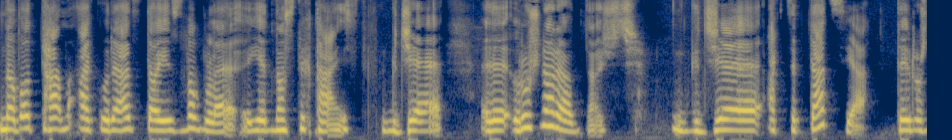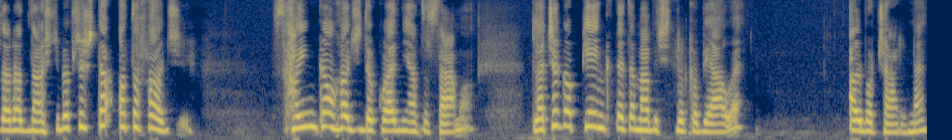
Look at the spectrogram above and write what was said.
No bo tam akurat to jest w ogóle jedno z tych państw, gdzie y, różnorodność, gdzie akceptacja tej różnorodności, bo przecież to o to chodzi. Z choinką chodzi dokładnie o to samo. Dlaczego piękne to ma być tylko białe? Albo czarne?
